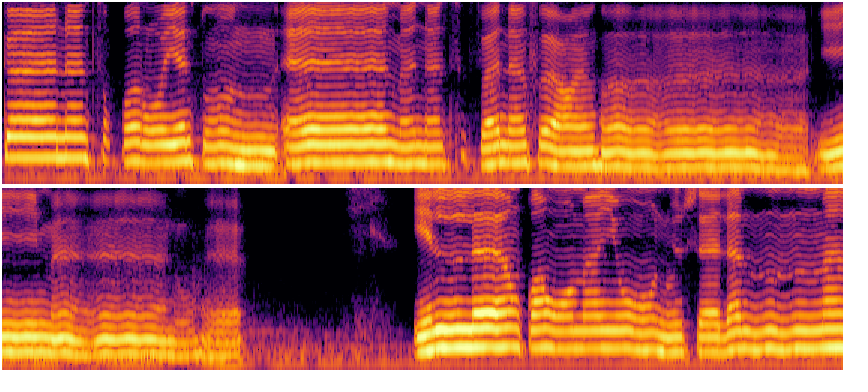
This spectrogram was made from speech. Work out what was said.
كانت قرية آمنت فنفعها إيمانها إلا قوم يونس لما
